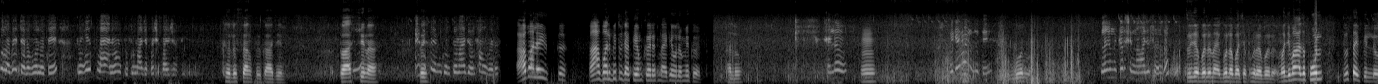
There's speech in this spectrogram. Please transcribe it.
तुला भेटायला बोलवते. तू येत नाही आणि म्हणतो तू माझ्या पैसे पाहिजे होते. खरंच सांगतो काजल. तू असते ना किती ते- प्रेम करतो? माझ्यावर सांग बरं. आबाला इतकं. आबाल बी तुझ्या प्रेम करत नाही तेवढं मी करत. हॅलो. हॅलो. हम्म. मी काय म्हणत होते? बोल ना. लग्न करशील ना माझ्यासोबत तुझ्या बल नाही गुलाबाच्या फुला बल. म्हणजे माझं फुल तूच आहे पिल्लू.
